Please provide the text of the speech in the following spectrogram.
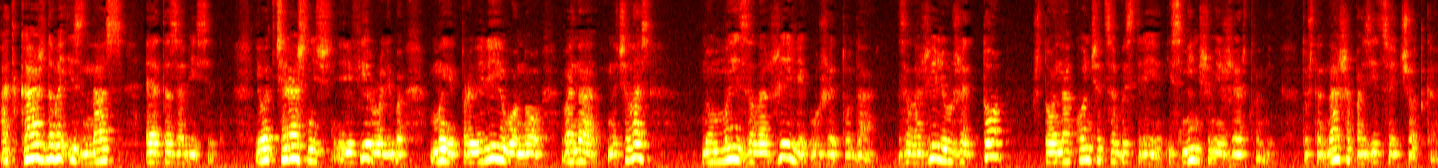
От каждого из нас это зависит. И вот вчерашний эфир, вроде бы, мы провели его, но война началась, но мы заложили уже туда, заложили уже то, что она кончится быстрее и с меньшими жертвами. Потому что наша позиция четкая.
